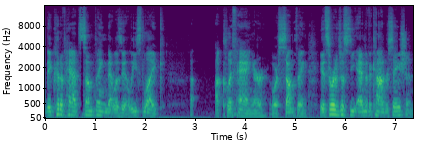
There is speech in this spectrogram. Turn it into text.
they could have had something that was at least like a cliffhanger or something. It's sort of just the end of the conversation.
